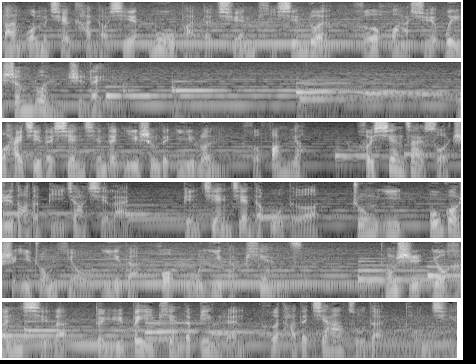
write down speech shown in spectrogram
但我们却看到些木板的全体心论和化学卫生论之类了。我还记得先前的医生的议论和方药，和现在所知道的比较起来，便渐渐的悟得，中医不过是一种有意的或无意的骗子，同时又很起了。对于被骗的病人和他的家族的同情，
